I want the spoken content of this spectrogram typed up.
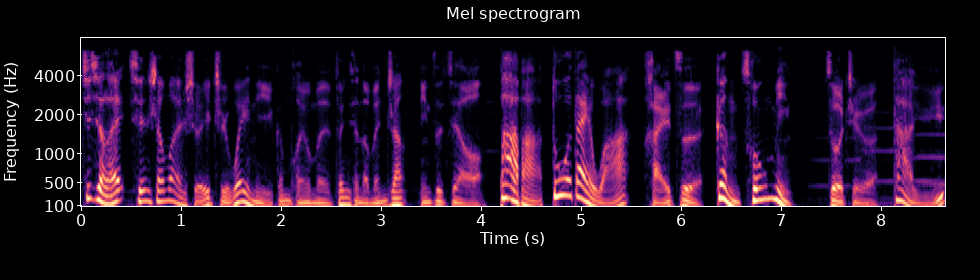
接下来，千山万水只为你，跟朋友们分享的文章名字叫《爸爸多带娃，孩子更聪明》。作者大鱼。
